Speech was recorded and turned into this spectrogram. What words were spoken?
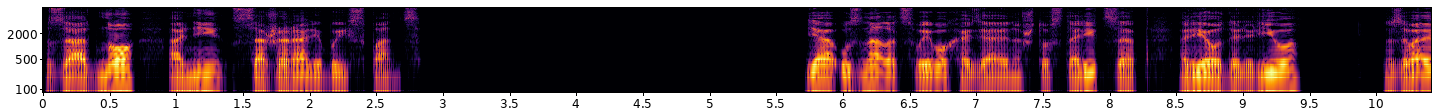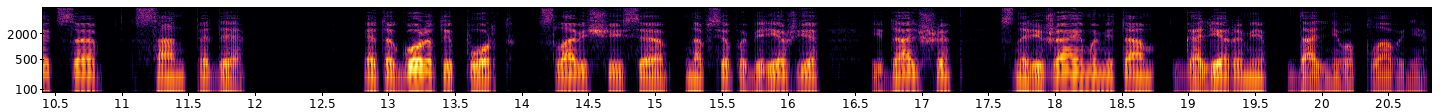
Заодно они сожрали бы испанца. Я узнал от своего хозяина, что столица Рио-дель-Рио называется Сан-Педе. Это город и порт, славящийся на все побережье и дальше, снаряжаемыми там галерами дальнего плавания.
